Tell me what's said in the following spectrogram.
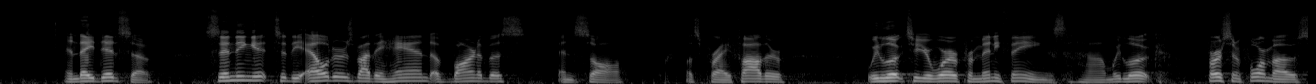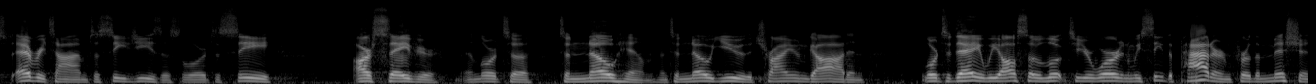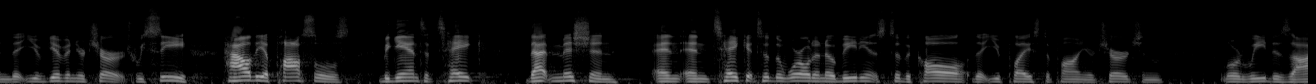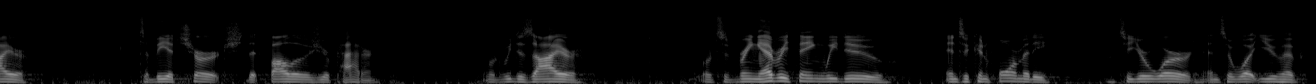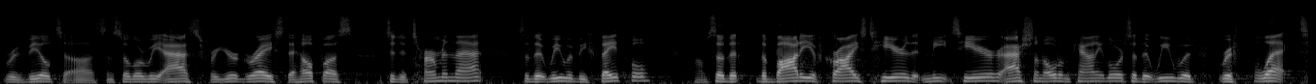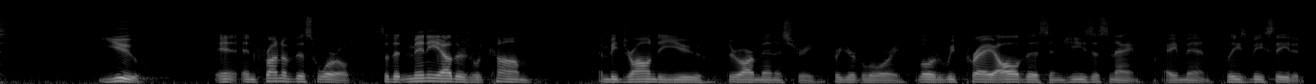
And they did so, sending it to the elders by the hand of Barnabas and Saul. Let's pray. Father, we look to your word for many things. Um, we look first and foremost, every time to see Jesus, Lord, to see our Savior, and Lord, to, to know Him and to know you, the triune God. And Lord, today we also look to your word and we see the pattern for the mission that you've given your church. We see how the apostles began to take that mission and, and take it to the world in obedience to the call that you placed upon your church. And Lord, we desire to be a church that follows your pattern. Lord, we desire, Lord, to bring everything we do into conformity to your word and to what you have revealed to us. And so, Lord, we ask for your grace to help us to determine that so that we would be faithful. Um, so that the body of Christ here that meets here, Ashland, Oldham County, Lord, so that we would reflect you in, in front of this world so that many others would come and be drawn to you through our ministry for your glory. Lord, we pray all this in Jesus' name. Amen. Please be seated.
